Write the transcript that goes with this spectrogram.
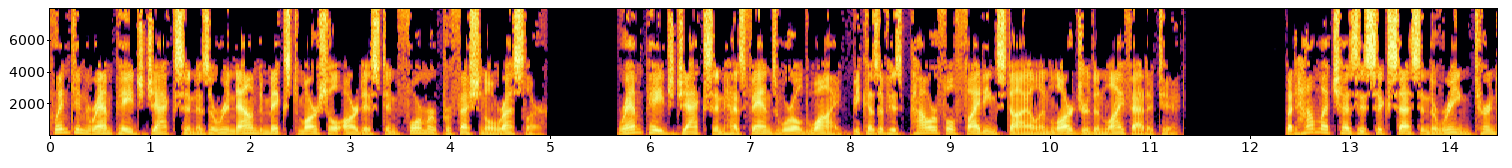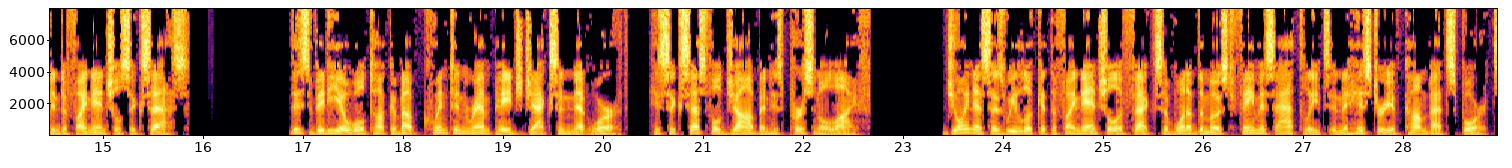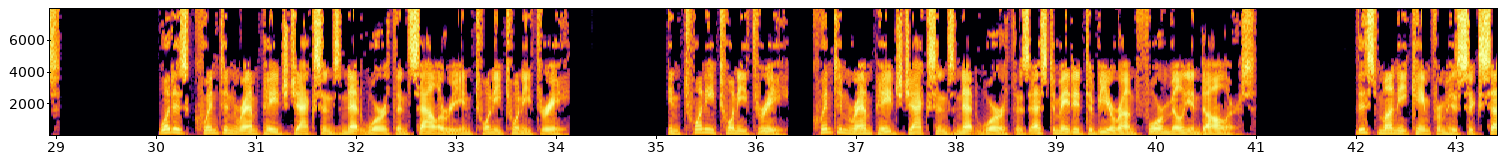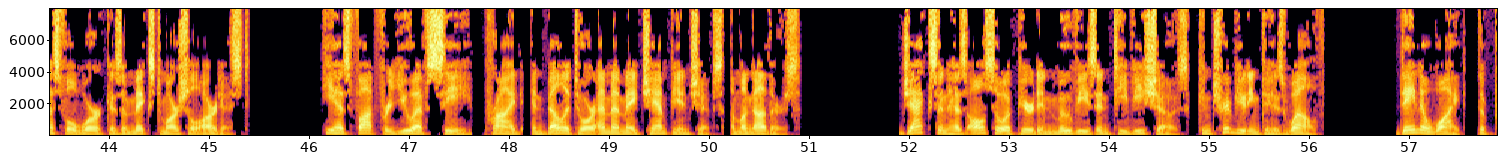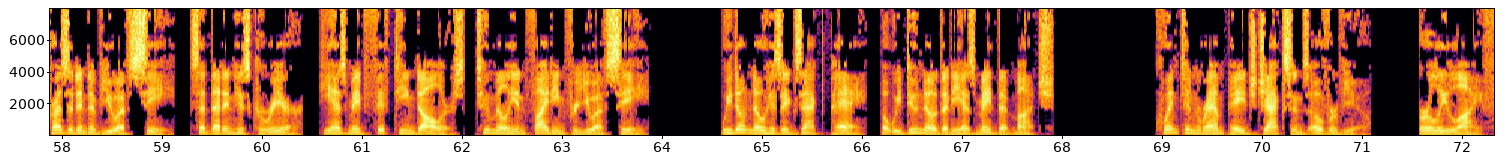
Quinton Rampage Jackson is a renowned mixed martial artist and former professional wrestler. Rampage Jackson has fans worldwide because of his powerful fighting style and larger-than-life attitude. But how much has his success in the ring turned into financial success? This video will talk about Quinton Rampage Jackson net worth, his successful job and his personal life. Join us as we look at the financial effects of one of the most famous athletes in the history of combat sports. What is Quinton Rampage Jackson's net worth and salary in 2023? In 2023, Quinton Rampage Jackson's net worth is estimated to be around $4 million. This money came from his successful work as a mixed martial artist. He has fought for UFC, Pride, and Bellator MMA championships, among others. Jackson has also appeared in movies and TV shows, contributing to his wealth. Dana White, the president of UFC, said that in his career, he has made $15, 2 million fighting for UFC. We don't know his exact pay, but we do know that he has made that much. Quinton Rampage Jackson's overview. Early life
